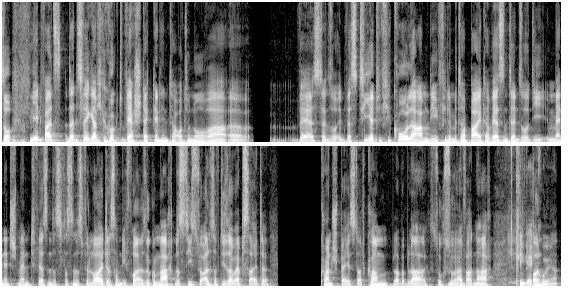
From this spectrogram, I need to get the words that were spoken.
So, hm. jedenfalls, deswegen habe ich geguckt, wer steckt denn hinter Autonova? Äh, wer ist denn so investiert, wie viel Kohle haben die, wie viele Mitarbeiter, wer sind denn so die im Management, wer sind das, was sind das für Leute, was haben die vorher so gemacht? Und das siehst du alles auf dieser Webseite. Crunchbase.com, bla bla bla, suchst du mhm. einfach nach. Klingt echt und, cool, ja. Und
